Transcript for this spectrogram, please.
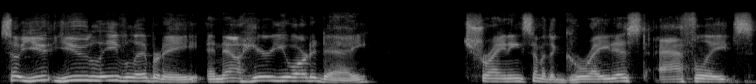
So you you leave Liberty, and now here you are today, training some of the greatest athletes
